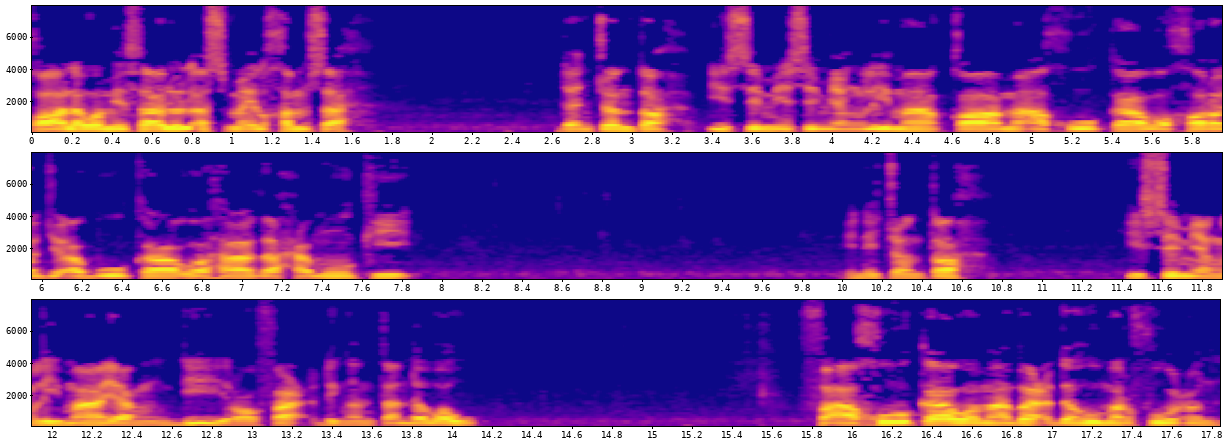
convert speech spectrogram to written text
Qala wa misalul asma'il khamsah dan contoh isim-isim yang lima qama akhuka wa kharaja abuka wa hadha hamuki. Ini contoh isim yang lima yang dirofa dengan tanda waw. Fa akhuka wa ma ba'dahu marfu'un.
